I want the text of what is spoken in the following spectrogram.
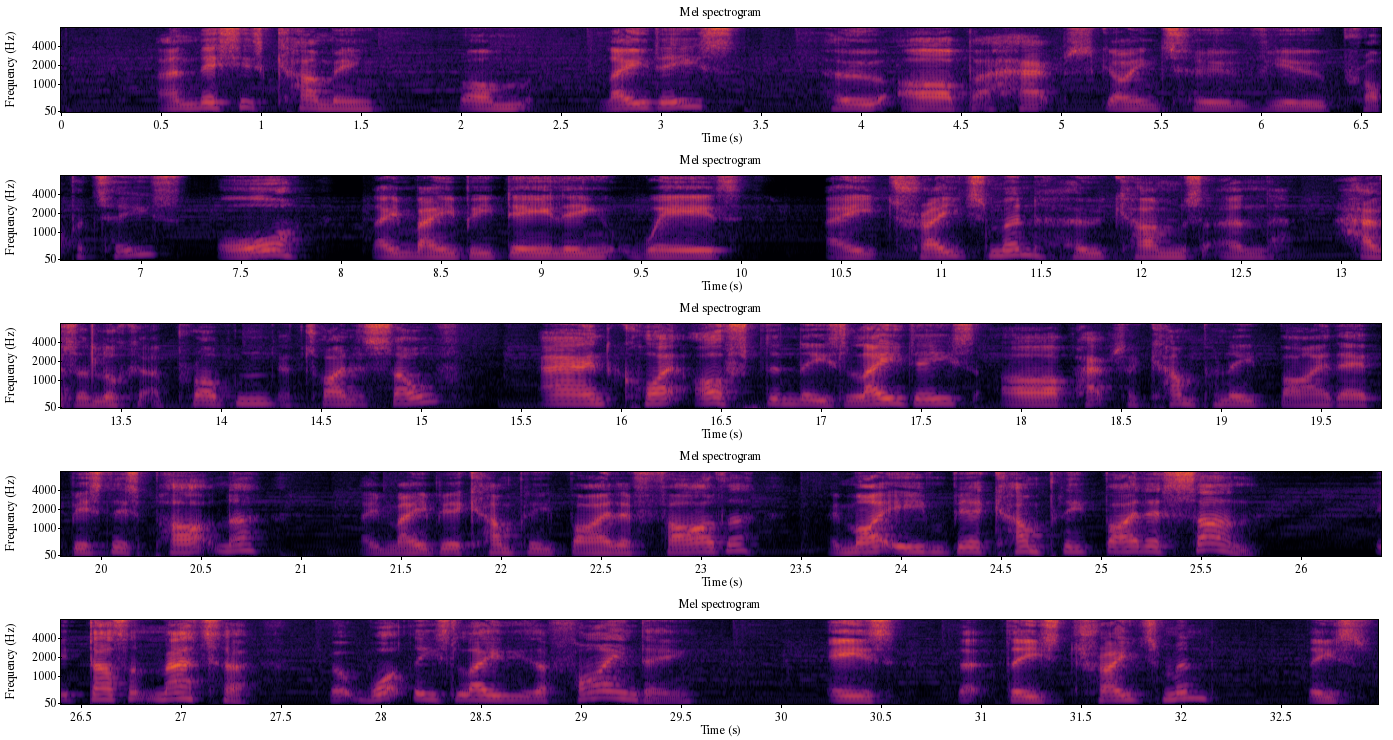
and this is coming from ladies who are perhaps going to view properties or they may be dealing with a tradesman who comes and has a look at a problem they're trying to solve. And quite often, these ladies are perhaps accompanied by their business partner. They may be accompanied by their father. They might even be accompanied by their son. It doesn't matter. But what these ladies are finding is that these tradesmen, these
